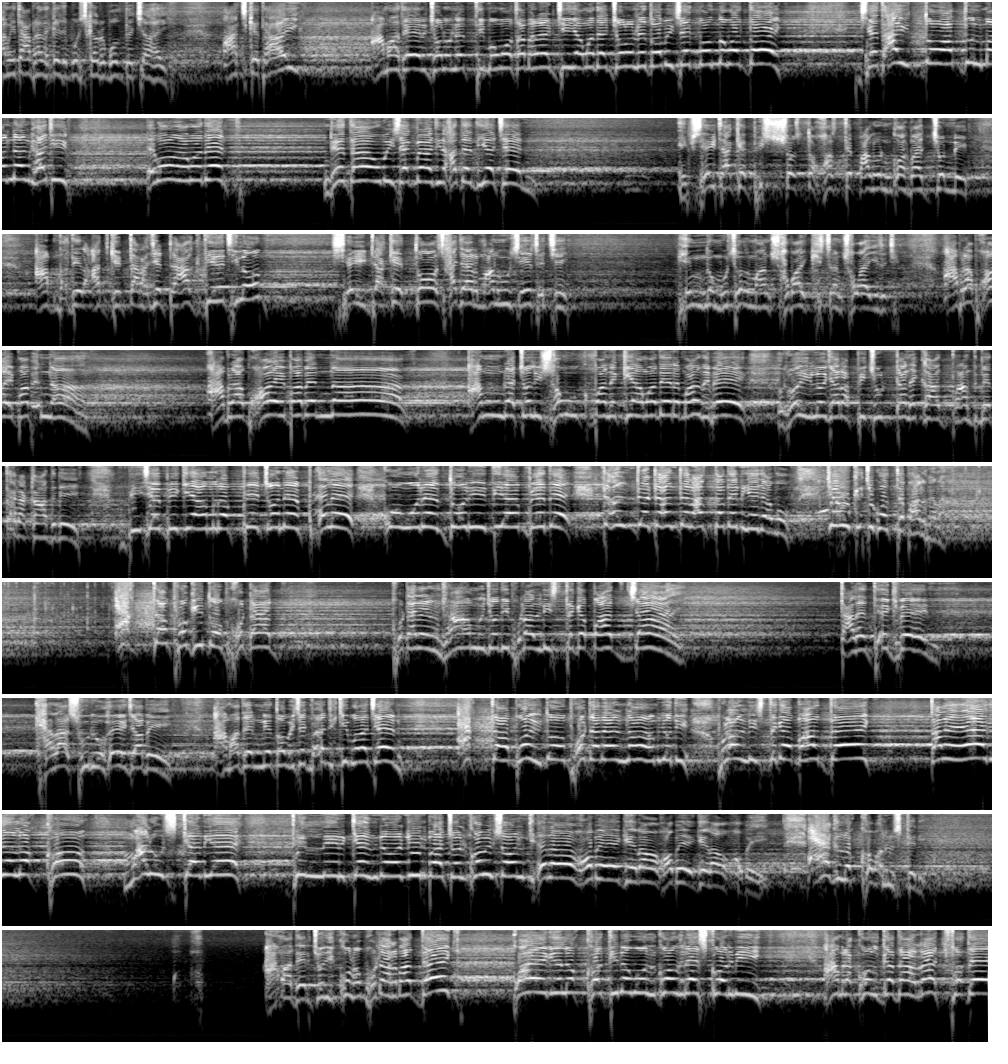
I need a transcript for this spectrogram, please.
আমি তো আপনাদেরকে পরিষ্কার বলতে চাই, আজকে তাই আমাদের জননেত্রী মমতা ব্যানার্জি, আমাদের জননেতা অভিষেক বন্দ্যোপাধ্যায়, যে দায়িত্ব আব্দুল মান্নান ঘাজি এবং আমাদের নেতা অভিষেক ব্যানার্জির হাতে দিয়েছেন সেইটাকে বিশ্বস্ত হস্তে পালন করবার জন্যে আপনাদের আজকে তারা যে ডাক দিয়েছিল সেই ডাকে দশ হাজার মানুষ এসেছে। হিন্দু, মুসলমান, সবাই খ্রিস্টান, সবাই এসেছে। আমরা ভয় পাবেন না। আমরা ভয় পাবেন না। আমরা চলি সমুখ পানে কে আমাদের বাঁধবে। রইল যারা পিছুর টানে কাঁধ বাঁধবে, তারা কাঁদবে বিজেপিকে আমরা পেছনে ফেলে কোমরে দড়ি দিয়ে বেঁধে টানতে টানতে রাস্তাতে নিয়ে যাব। কেউ কিছু করতে পারবে না। একটা প্রকৃত ভোটার, ভোটারের নাম যদি ভোটার লিস্ট থেকে বাদ যায়, তাহলে দেখবেন খেলা শুরু হয়ে যাবে। আমাদের নেতা অভিষেক ব্যানার্জি কি বলেছেন? একটা বৈধ ভোটারের নাম যদি ভোটার লিস্ট থেকে বাদ দেয়, তাহলে এক লক্ষ মানুষকে নিয়ে দিল্লির কেন্দ্র নির্বাচন কমিশন ঘেরাও হবে ঘেরাও হবে ঘেরাও হবে। এক লক্ষ মানুষকে নিয়ে। আমাদের যদি কোনো ভোটার বাদ দেয়, কয়েক লক্ষ তৃণমূল কংগ্রেস কর্মী, আমরা কলকাতার রাজপথে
